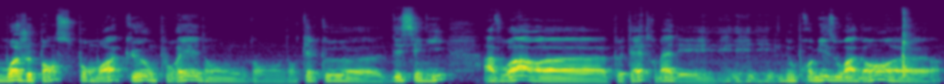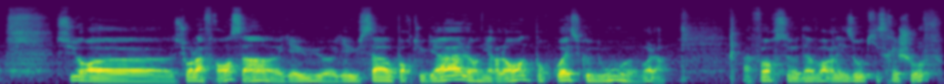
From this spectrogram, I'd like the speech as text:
Moi je pense, pour moi, qu'on pourrait dans, quelques décennies avoir peut-être bah, nos premiers ouragans sur, sur la France. Hein. Il, y a eu, il y a eu ça au Portugal, en Irlande. Pourquoi est-ce que nous, voilà à force d'avoir les eaux qui se réchauffent.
